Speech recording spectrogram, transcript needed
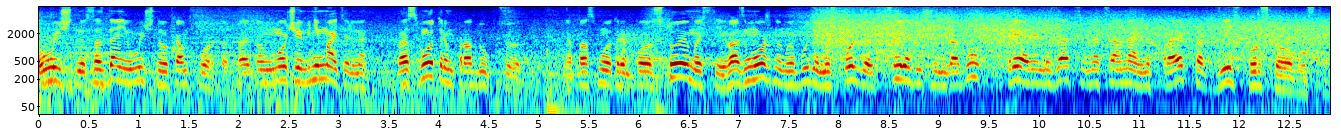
уличного, создания уличного комфорта. Поэтому мы очень внимательно рассмотрим продукцию, э, посмотрим по стоимости и, возможно, мы будем использовать в следующем году при реализации национальных проектов здесь, в Курской области.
